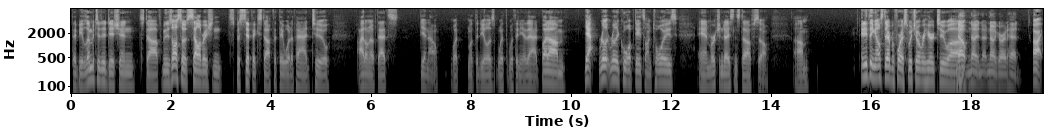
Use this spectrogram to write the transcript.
There'd be limited edition stuff. I mean, there's also celebration specific stuff that they would have had too. I don't know if that's you know what what the deal is with with any of that, but um, yeah, really really cool updates on toys and merchandise and stuff. So, um, anything else there before I switch over here to uh, no, no, no, no. Go right ahead. all right.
